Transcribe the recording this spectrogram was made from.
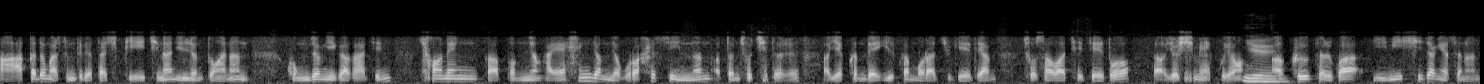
아, 아까도 말씀드렸다시피 지난 1년 동안은 공정위가 가진 현행과 법령하에 행정력으로 할 수 있는 어떤 조치들 어, 예컨대 일감 몰아주기에 대한 조사와 제재도 어, 열심히 했고요. 예. 어, 그 결과 이미 시장에서는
